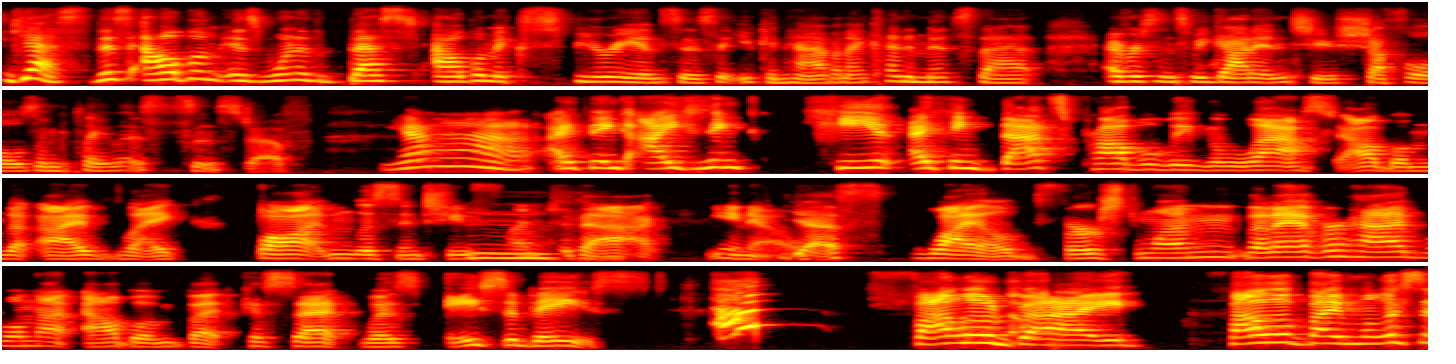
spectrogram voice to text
yes, this album is one of the best album experiences that you can have, and I kind of miss that ever since we got into shuffles and playlists and stuff. Yeah, I think I think he I think that's probably the last album that I've like bought and listened to mm. front to back. You know, yes, wild first one that I ever had. Well, not album, but cassette was Ace of Base followed by followed by Melissa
